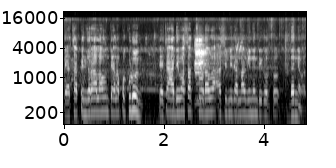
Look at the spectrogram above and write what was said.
त्याचा पिंजरा लावून त्याला पकडून त्याच्या आदिवासात सोडावं अशी मी त्यांना विनंती करतो. धन्यवाद.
